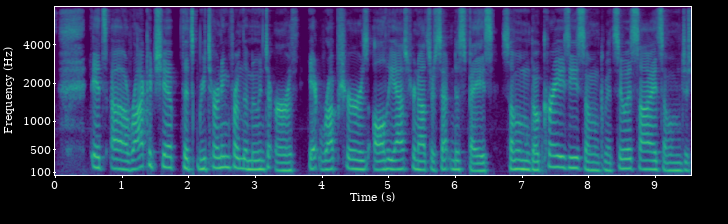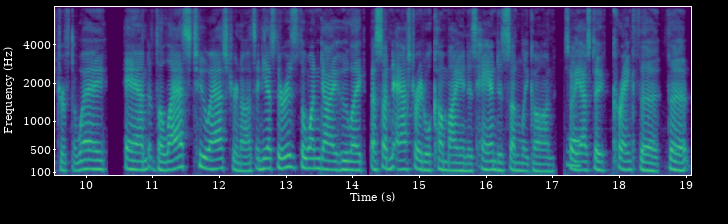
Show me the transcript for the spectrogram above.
it's a rocket ship that's returning from the moon to Earth. It ruptures, all the astronauts are sent into space. Some of them go crazy, some of them commit suicide, some of them just drift away. And the last two astronauts, and yes, there is the one guy who, like, a sudden asteroid will come by and his hand is suddenly gone. So he has to crank the, the,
